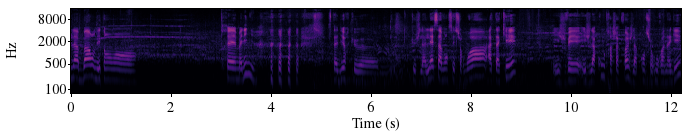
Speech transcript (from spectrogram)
Là-bas en étant très maligne. C'est-à-dire que, euh, que je la laisse avancer sur moi, attaquer, et je, vais, et je la contre à chaque fois, je la prends sur Uranage.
